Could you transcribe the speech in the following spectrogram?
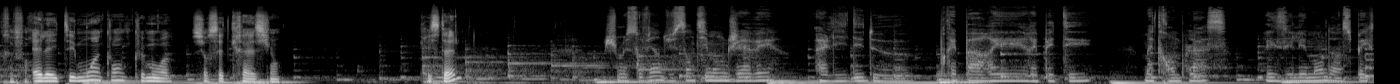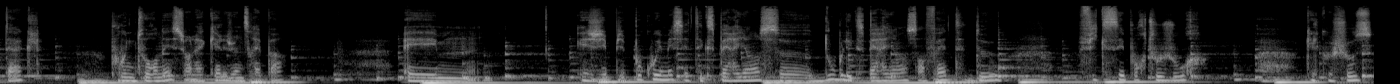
Très fort. elle a été moins con que moi sur cette création. Christelle Je me souviens du sentiment que j'avais à l'idée de préparer, répéter, mettre en place les éléments d'un spectacle pour une tournée sur laquelle je ne serais pas. Et, et j'ai beaucoup aimé cette expérience, euh, double expérience en fait, de fixer pour toujours euh, quelque chose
